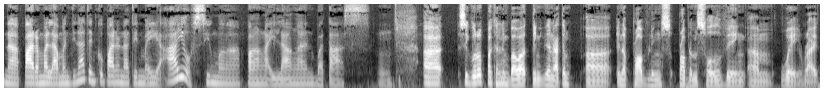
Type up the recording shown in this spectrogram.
Na para malaman din natin kung paano natin maiayos yung mga pangangailangan, batas. Mm. Uh, siguro pag halimbawa tingnan natin uh, in a problem problem solving um, way, right?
